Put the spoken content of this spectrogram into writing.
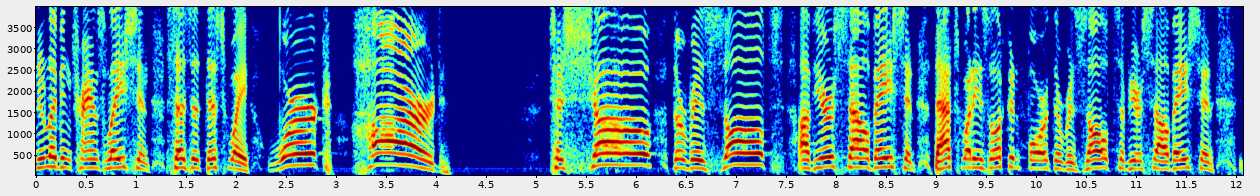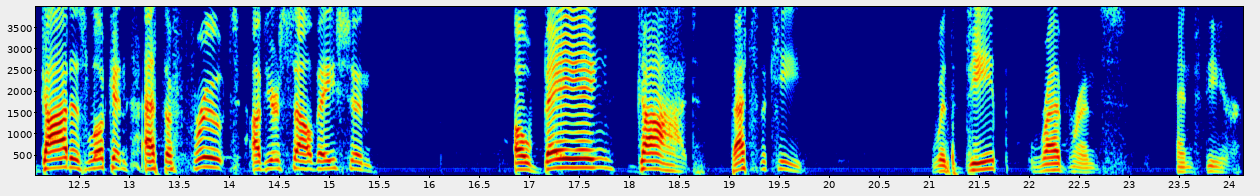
New Living Translation says it this way Work hard to show the results of your salvation. That's what he's looking for the results of your salvation. God is looking at the fruit of your salvation. Obeying God. That's the key. With deep reverence and fear.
